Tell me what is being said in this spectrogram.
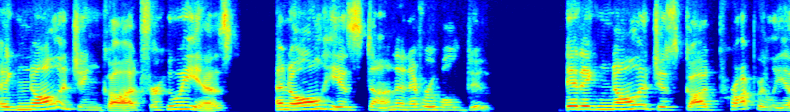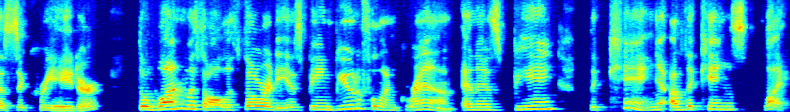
acknowledging God for who he is and all he has done and ever will do. It acknowledges God properly as the creator the one with all authority as being beautiful and grand and as being the king of the king's life.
